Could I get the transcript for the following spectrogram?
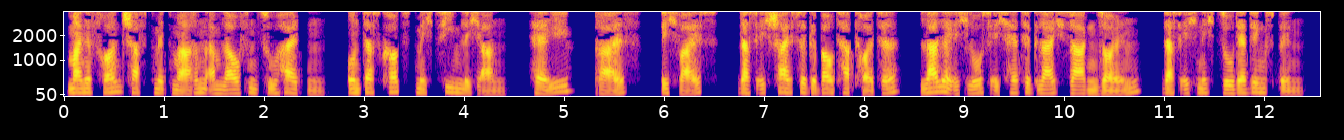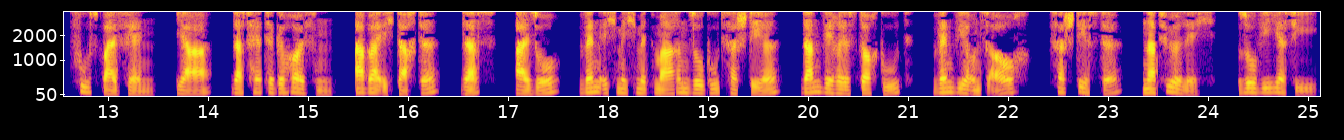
meine Freundschaft mit Maren am Laufen zu halten. Und das kotzt mich ziemlich an. Hey, Ralf, ich weiß, dass ich Scheiße gebaut hab heute, lalle ich los, ich hätte gleich sagen sollen, dass ich nicht so der Dings bin. Fußballfan. Ja, das hätte geholfen. Aber ich dachte, dass, also, wenn ich mich mit Maren so gut verstehe, dann wäre es doch gut, wenn wir uns auch, verstehste? Natürlich. So wie Jessie.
